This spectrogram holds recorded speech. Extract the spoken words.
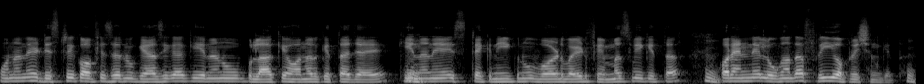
ਉਹਨਾਂ ਨੇ ਡਿਸਟ੍ਰਿਕਟ ਆਫੀਸਰ ਨੂੰ ਕਿਹਾ ਸੀਗਾ ਕਿ ਇਹਨਾਂ ਨੂੰ ਬੁਲਾ ਕੇ ਆਨਰ ਕੀਤਾ ਜਾਏ ਕਿ ਇਹਨਾਂ ਨੇ ਇਸ ਟੈਕਨੀਕ ਨੂੰ ਵਰਲਡ ਵਾਈਡ ਫੇਮਸ ਵੀ ਕੀਤਾ ਔਰ ਇੰਨੇ ਲੋਕਾਂ ਦਾ ਫ੍ਰੀ ਆਪਰੇਸ਼ਨ ਕੀਤਾ।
